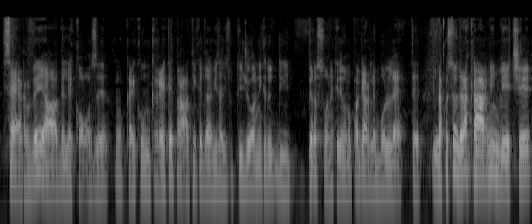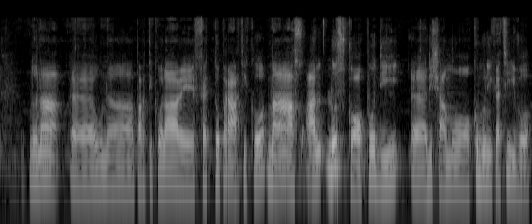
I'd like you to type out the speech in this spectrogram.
serve a delle cose, ok? Concrete e pratiche della vita di tutti i giorni di persone che devono pagare le bollette. La questione della carne invece non ha eh, un particolare effetto pratico, ma ha, ha lo scopo di, eh, diciamo, comunicativo.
